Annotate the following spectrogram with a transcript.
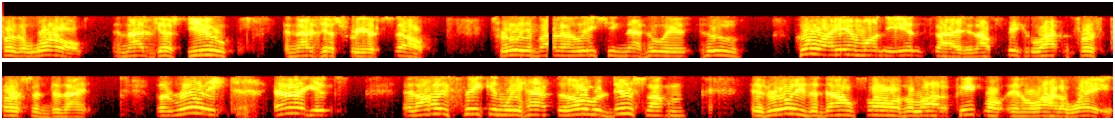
for the world and not just you and not just for yourself. It's really about unleashing that who is who who I am on the inside, and I'll speak a lot in first person tonight. But really, arrogance and always thinking we have to overdo something is really the downfall of a lot of people in a lot of ways.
